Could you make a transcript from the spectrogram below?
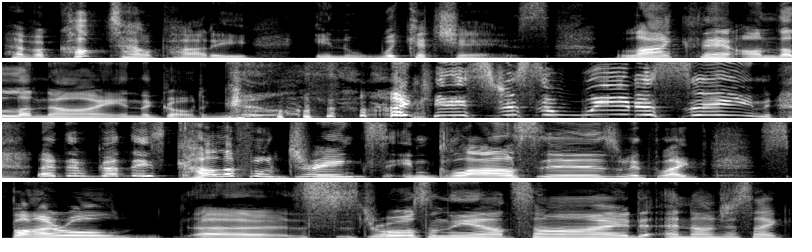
have a cocktail party in wicker chairs, like they're on the lanai in the Golden Girls. like it's just the weirdest scene. Like they've got these colorful drinks in glasses with like spiral uh, straws on the outside, and I'm just like,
